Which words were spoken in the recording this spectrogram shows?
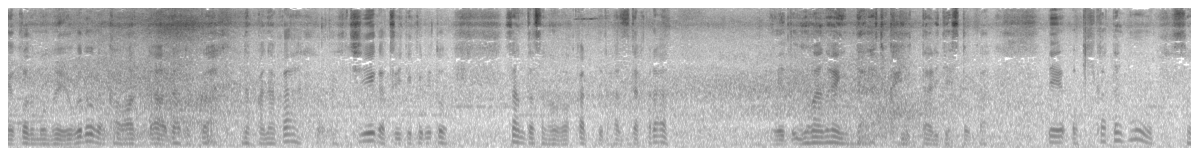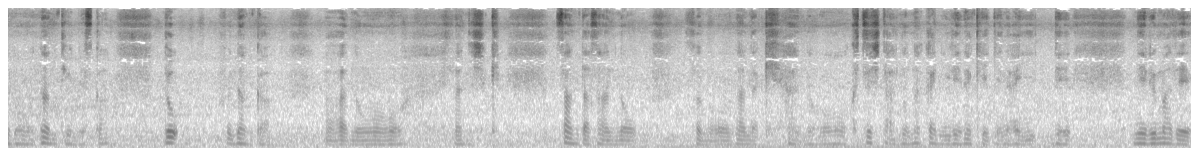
ー、子供の言うことが変わっただとか なかなか知恵がついてくるとサンタさんは分かってるはずだから、えー、と言わないんだとか言ったりですとかで置き方もその何て言うんですか？どなんかあの何でしたっけ？サンタさんのそのなんだっけ？あの靴下の中に入れなきゃいけないで寝るまで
